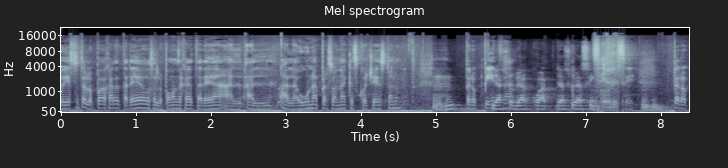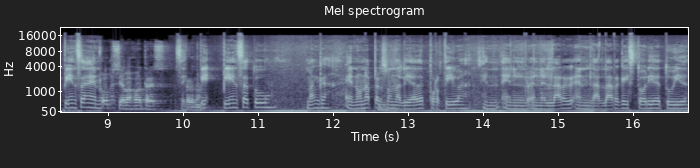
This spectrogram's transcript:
y esto te lo puedo dejar de tarea o se lo podemos dejar de tarea al, al, a la una persona que escuche esto, ¿no? Pero piensa. Ya subió a cuatro, ya subió a cinco. Sí, Pero piensa en. Ups, ya bajó a tres. piensa tú, manga, en una personalidad deportiva, en, en, en, el en la larga historia de tu vida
